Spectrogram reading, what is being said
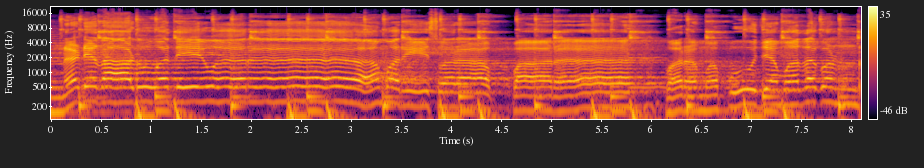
ನಡೆದಾಡುವ ದೇವರ, ಅಮರೇಶ್ವರ ಅಪ್ಪಾರ. ಪರಮ ಪೂಜೆ ಮದಗೊಂಡ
